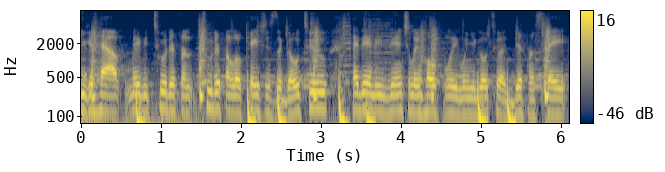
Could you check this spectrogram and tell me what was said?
you can have maybe two different two different locations to go to, and then eventually, hopefully, when you go to a different state,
